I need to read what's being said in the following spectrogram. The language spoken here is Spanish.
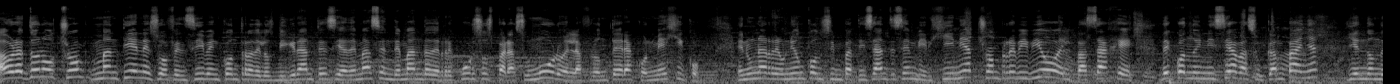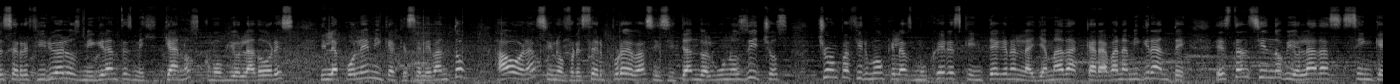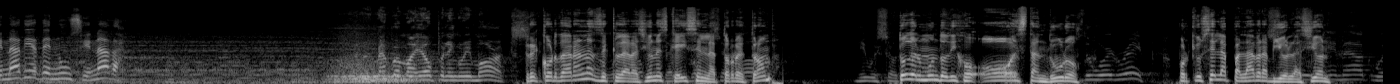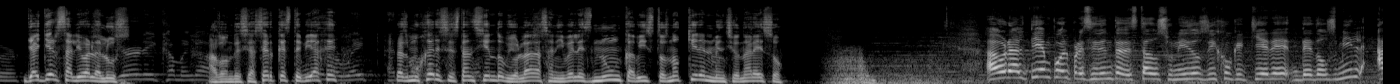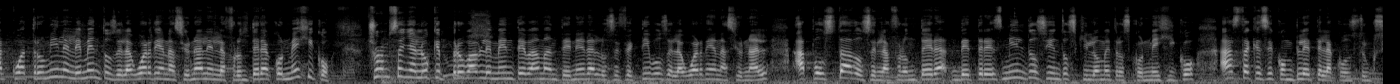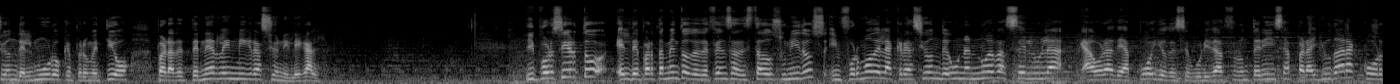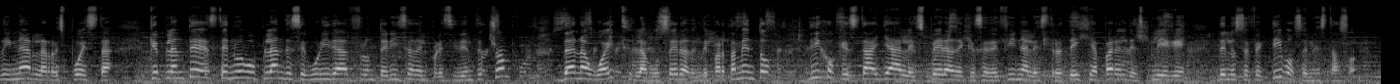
Ahora Donald Trump mantiene su ofensiva en contra de los migrantes y además en demanda de recursos para su muro en la frontera con México. En una reunión con simpatizantes en Virginia, Trump revivió el pasaje de cuando iniciaba su campaña y en donde se refirió a los migrantes mexicanos como violadores y la polémica que se levantó. Ahora, sin ofrecer pruebas y citando algunos dichos, Trump afirmó que las mujeres que integran la llamada caravana migrante están siendo violadas sin que nadie denuncie nada. ¿Recordarán las declaraciones que hice en la Torre Trump? Todo el mundo dijo, oh, es tan duro, porque usé la palabra violación. Y ayer salió a la luz. A donde se acerca este viaje, las mujeres están siendo violadas a niveles nunca vistos. No quieren mencionar eso. Ahora, al tiempo, el presidente de Estados Unidos dijo que quiere de 2.000 a 4.000 elementos de la Guardia Nacional en la frontera con México. Trump señaló que probablemente va a mantener a los efectivos de la Guardia Nacional apostados en la frontera de 3.200 kilómetros con México hasta que se complete la construcción del muro que prometió para detener la inmigración ilegal. Y por cierto, el Departamento de Defensa de Estados Unidos informó de la creación de una nueva célula ahora de apoyo de seguridad fronteriza para ayudar a coordinar la respuesta que plantea este nuevo plan de seguridad fronteriza del presidente Trump. Dana White, la vocera del departamento, dijo que está ya a la espera de que se defina la estrategia para el despliegue de los efectivos en esta zona.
